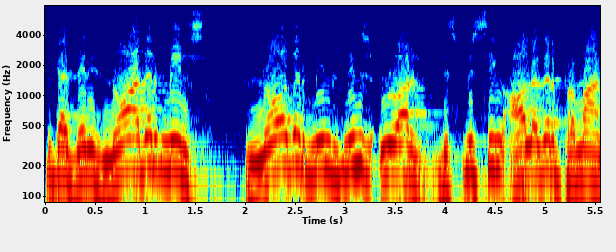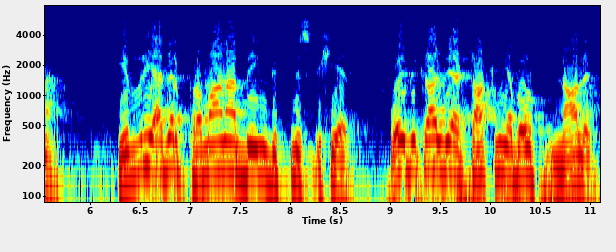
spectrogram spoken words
Because there is no other means. No other means means you are dismissing all other pramana. Every other pramana being dismissed here. Why? Because we are talking about knowledge.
